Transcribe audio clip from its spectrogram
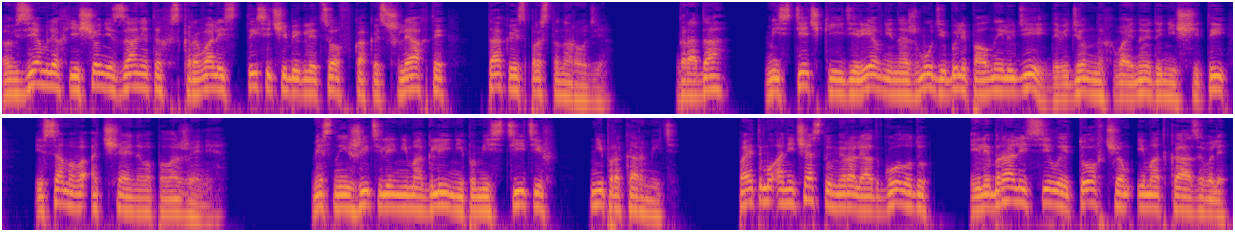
в землях еще не занятых скрывались тысячи беглецов как из шляхты, так и из простонародья. Города, местечки и деревни на жмуде были полны людей, доведенных войной до нищеты и самого отчаянного положения. Местные жители не могли ни поместить их, ни прокормить. Поэтому они часто умирали от голоду или брали силой то, в чем им отказывали.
